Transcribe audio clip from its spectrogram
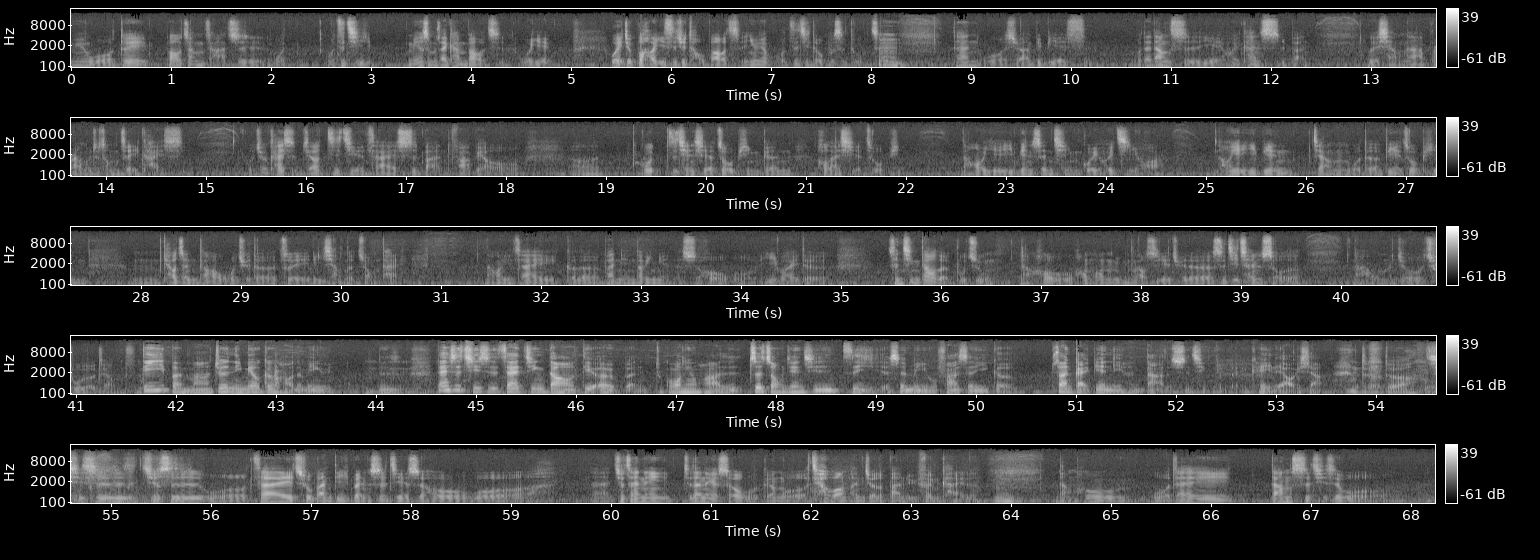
因为我对报章杂志，我我自己没有什么在看报纸，我也。我也就不好意思去投报纸，因为我自己都不是读者。嗯但我喜欢 BBS，我在当时也会看石板，我就想，那不然我就从这里开始，我就开始比较积极的在石板发表，呃，过之前写的作品跟后来写的作品，然后也一边申请国议会计划，然后也一边将我的毕业作品，嗯，调整到我觉得最理想的状态，然后也在隔了半年到一年的时候，我意外的。申请到了补助，然后红红老师也觉得时机成熟了，然后我们就出了这样子。第一本吗？就是你没有更好的命运。嗯，但是其实，在进到第二本《光天化日》这中间，其实你自己的生命有发生一个算改变你很大的事情，对不对？可以聊一下。对啊，对啊，其实就是我在出版第一本诗集的时候，我呃就在那就在那个时候，我跟我交往很久的伴侣分开了。嗯。然后我在当时，其实我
